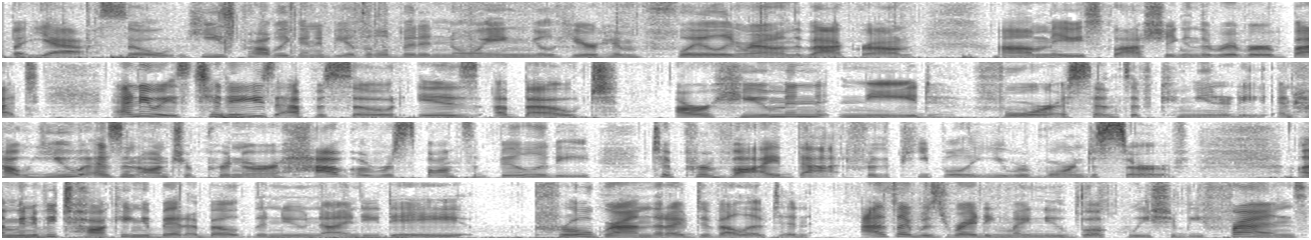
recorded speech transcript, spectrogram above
but yeah, so he's probably going to be a little bit annoying. You'll hear him flailing around in the background, um, maybe splashing in the river. But, anyways, today's episode is about our human need for a sense of community and how you, as an entrepreneur, have a responsibility to provide that for the people that you were born to serve. I'm going to be talking a bit about the new 90 day program that I've developed and as I was writing my new book, We Should Be Friends,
